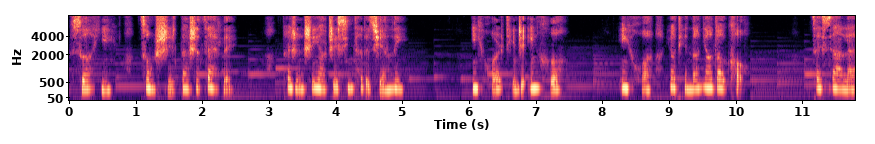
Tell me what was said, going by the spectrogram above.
所以，纵使当时再累，他仍是要执行他的权利。一会儿舔着阴核，一会儿又舔到尿道口，再下来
